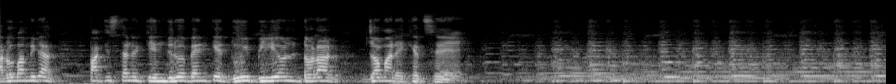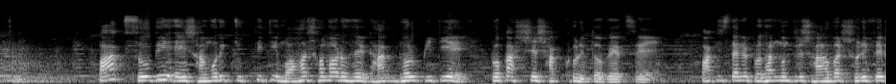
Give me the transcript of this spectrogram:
আরব আমিরাত পাকিস্তানের কেন্দ্রীয় ব্যাংকে দুই বিলিয়ন ডলার জমা রেখেছে। পাক সৌদি এই সামরিক চুক্তিটি মহাসমারোহে ঢাকঢোল পিটিয়ে প্রকাশ্যে স্বাক্ষরিত হয়েছে। পাকিস্তানের প্রধানমন্ত্রী শাহবাজ শরীফের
